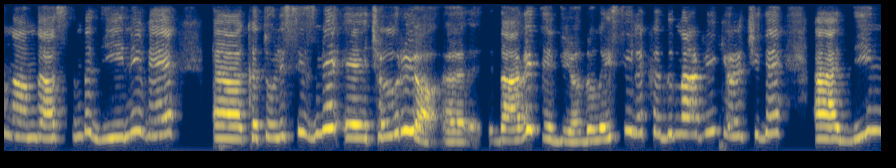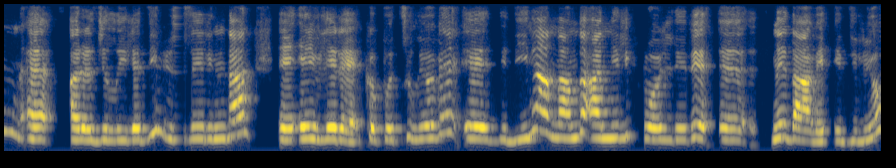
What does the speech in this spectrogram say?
anlamda aslında dini ve e, Katolisizmi e, çağırıyor, e, davet ediyor. Dolayısıyla kadınlar büyük ölçüde e, din aracılığıyla, din üzerinden evlere kapatılıyor ve dini anlamda annelik rolleri ne davet ediliyor.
